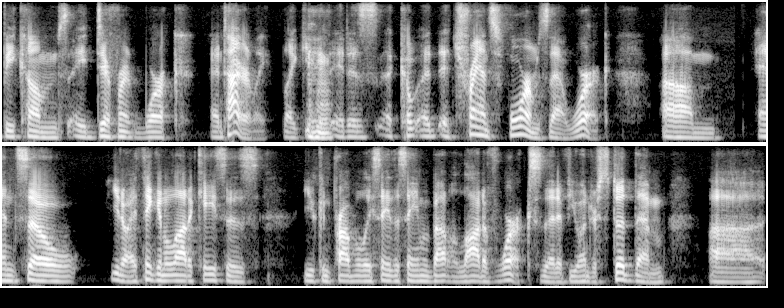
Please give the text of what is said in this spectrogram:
becomes a different work entirely. Like mm-hmm. it, it is, a, it transforms that work. Um, and so, you know, I think in a lot of cases, you can probably say the same about a lot of works that if you understood them, uh,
